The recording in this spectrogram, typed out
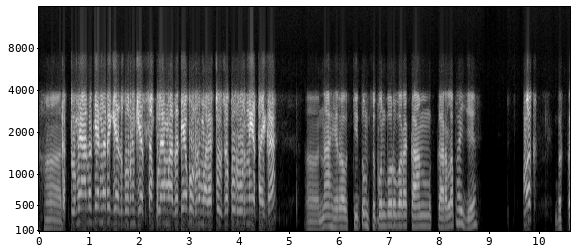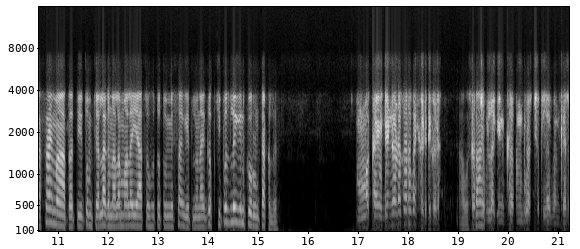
हा. का तुम्ही आणून देणार गॅस भरून गॅस संपलाय. माझा द्या भरून. मला तुळजापूरवरून येत आहे का? अं, नाही राव. ती तुमचं पण बरोबर आहे. काम करायला पाहिजे. मग? बर कसं आहे मग आता ते तुमच्या लग्नाला मला याचं होतं तुम्ही सांगितलं नाही गपचिपच लगीन करून टाकलं. मग काय दिंडवडा करू का इकडे तिकडं? अहो सांग गपचूप लगीन करून गपचूप लगीन कर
